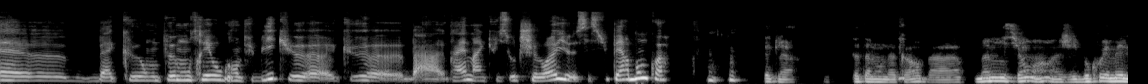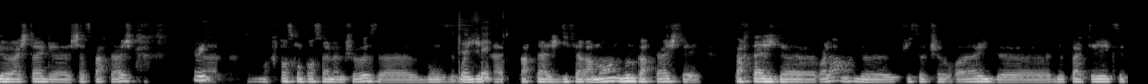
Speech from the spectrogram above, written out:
euh, bah, qu'on peut montrer au grand public euh, que euh, bah, quand même un cuisseau de chevreuil, c'est super bon, quoi. c'est clair, totalement d'accord. Bah, même mission, hein. j'ai beaucoup aimé le hashtag chasse-partage. Oui. je pense qu'on pense la même chose. bon, vous voyez le partage différemment. Nous, le partage, c'est partage de voilà hein, de cuisseaux de chevreuil, de, de pâté, etc.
